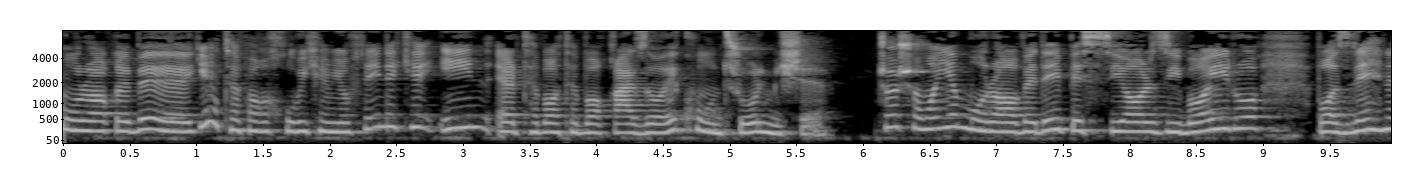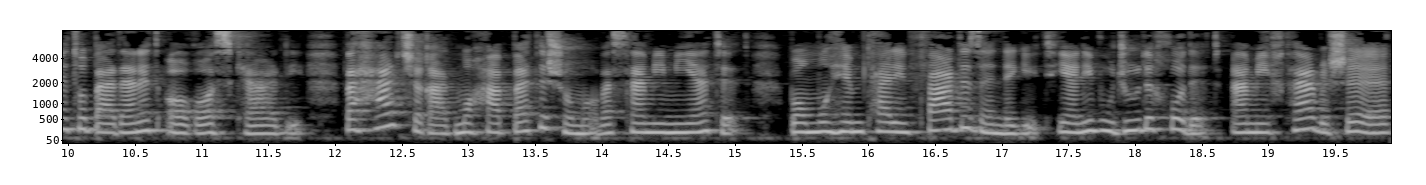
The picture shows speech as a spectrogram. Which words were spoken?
مراقبه یه اتفاق خوبی که میفته اینه که این ارتباط با غذا کنترل میشه. چون شما یه مراوده بسیار زیبایی رو با ذهنت و بدنت آغاز کردی و هر چقدر محبت شما و صمیمیتت با مهمترین فرد زندگیت یعنی وجود خودت عمیقتر بشه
